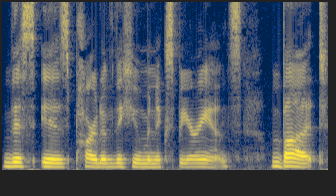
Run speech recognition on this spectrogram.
This is part of the human experience. But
